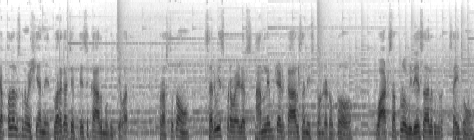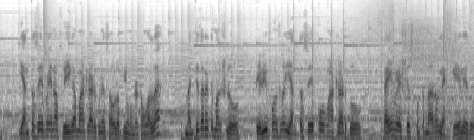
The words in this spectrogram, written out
చెప్పదలుచుకున్న విషయాన్ని త్వరగా చెప్పేసి కాల్ ముగించేవారు. ప్రస్తుతం సర్వీస్ ప్రొవైడర్స్ అన్లిమిటెడ్ కాల్స్ అని ఇస్తుండటంతో వాట్సాప్లో విదేశాలకు సైతం ఎంతసేపు అయినా ఫ్రీగా మాట్లాడుకునే సౌలభ్యం ఉండటం వల్ల మధ్యతరగతి మనుషులు టెలిఫోన్స్లో ఎంతసేపు మాట్లాడుతూ టైం వేస్ట్ చేసుకుంటున్నారో లెక్కే లేదు.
